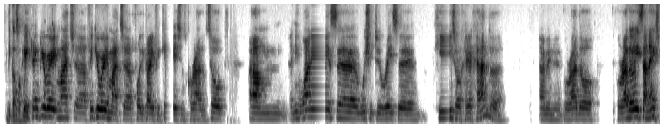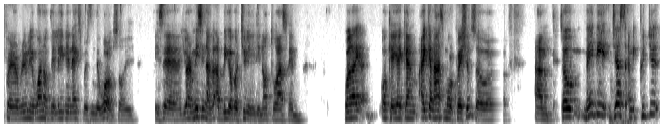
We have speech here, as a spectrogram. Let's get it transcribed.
Because okay, thank you very much. thank you very much for the clarifications, Corrado. So um, anyone is wishing to raise his or her hand? I mean, Corrado, Corrado is an expert, really one of the leading experts in the world. So it's a, you are missing a, a big opportunity not to ask him. Well, I okay, I can I can ask more questions. So, uh, um, so maybe just I mean, could you?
